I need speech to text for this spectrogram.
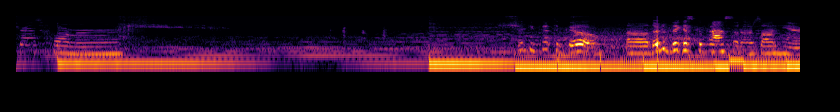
Transformers. Should be good to go. Uh, they're the biggest capacitors on here.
